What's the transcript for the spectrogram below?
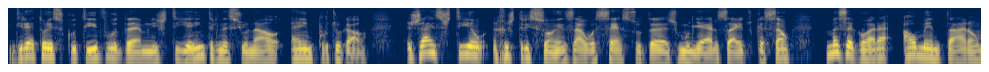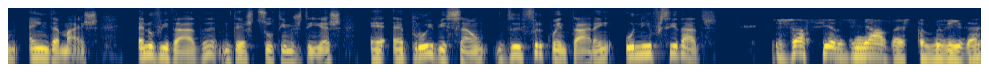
diretor executivo da Amnistia Internacional em Portugal. Já existiam restrições ao acesso das mulheres à educação, mas agora aumentaram ainda mais. A novidade destes últimos dias é a proibição de frequentarem universidades. Já se adesenhava esta medida,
